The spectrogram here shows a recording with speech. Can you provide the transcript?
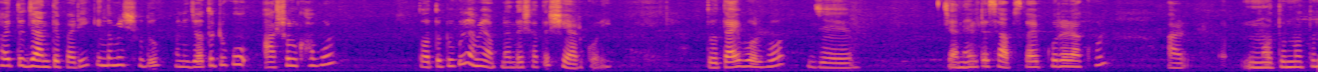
হয়তো জানতে পারি, কিন্তু আমি শুধু মানে যতটুকু আসল খবর, ততটুকুই আমি আপনাদের সাথে শেয়ার করি। তো তাই বলব যে চ্যানেলটা সাবস্ক্রাইব করে রাখুন, আর নতুন নতুন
